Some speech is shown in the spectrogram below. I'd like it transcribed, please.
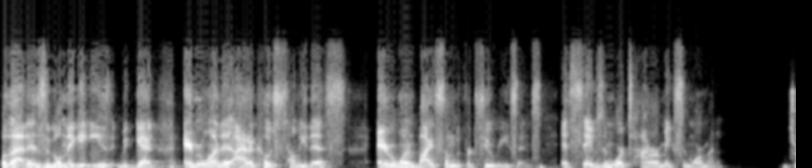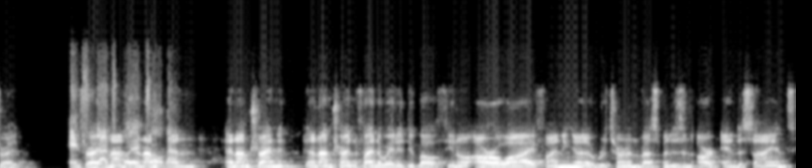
Well, that is the goal. Make it easy. Again, everyone. I had a coach tell me this. Everyone buys something for two reasons: it saves them more time or makes them more money. That's right. And that's so right. that's and what I'm, it's all about. And, and I'm trying to and I'm trying to find a way to do both. You know, ROI, finding a return on investment is an art and a science.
